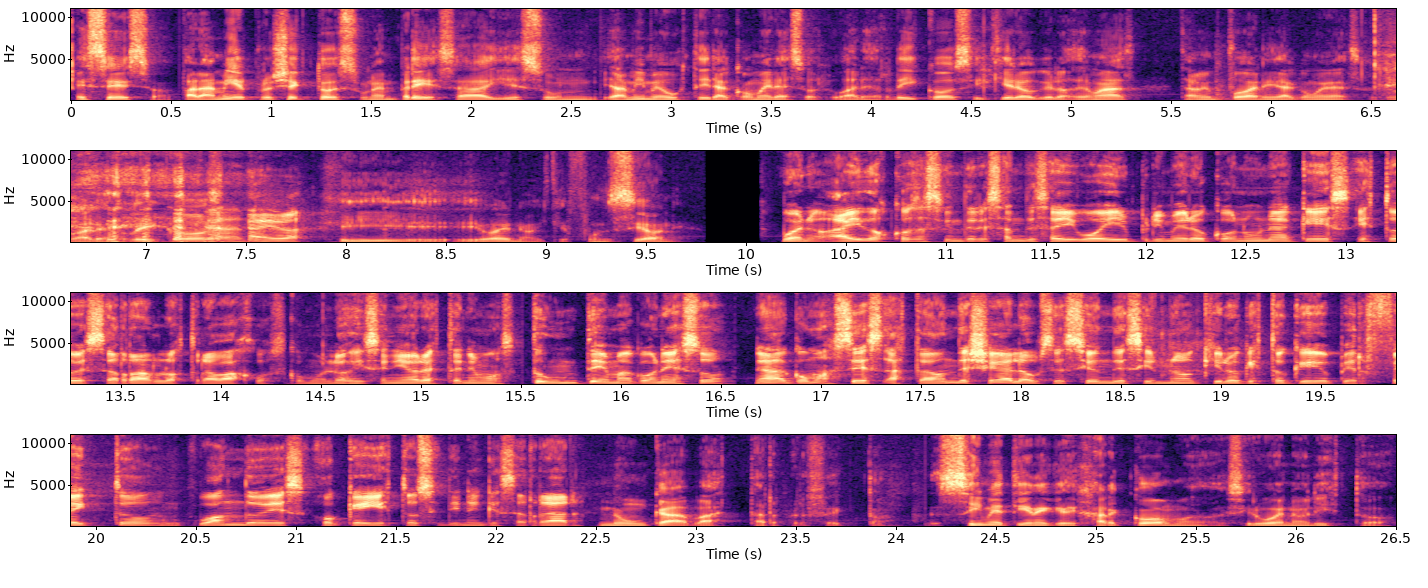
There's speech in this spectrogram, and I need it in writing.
es eso. Para mí el proyecto es una empresa y es un y a mí me gusta ir a comer a esos lugares ricos y quiero que los demás también puedan ir a comer a esos lugares ricos Claro. Ahí va. y, y bueno, y que funcione. Bueno, hay dos cosas interesantes ahí. Voy a ir primero con una que es esto de cerrar los trabajos. Como los diseñadores tenemos todo un tema con eso. Nada, ¿cómo haces? ¿Hasta dónde llega la obsesión de decir, no, quiero que esto quede perfecto? ¿Cuándo es, ok, esto se tiene que cerrar? Nunca va a estar perfecto. Sí me tiene que dejar cómodo, decir, bueno, listo,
